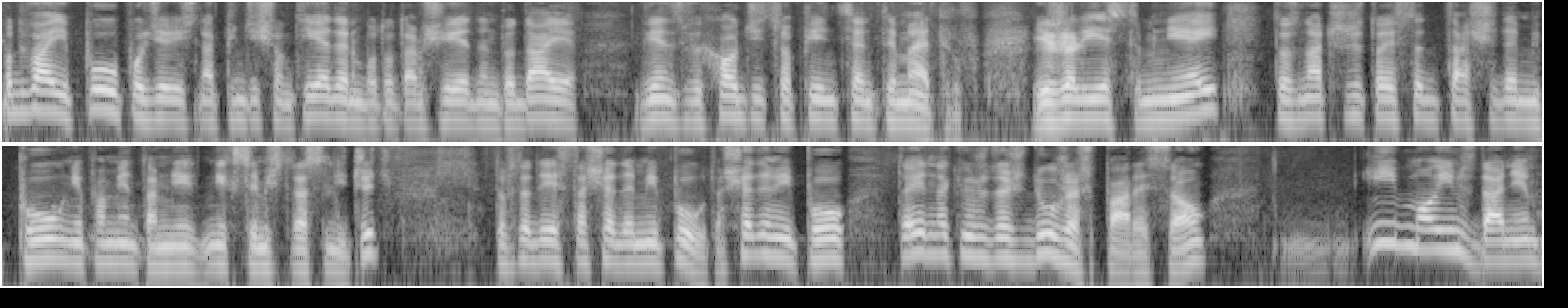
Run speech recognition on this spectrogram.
Bo 2,5 podzielić na 51, bo to tam się jeden dodaje, więc wychodzi co 5 cm. Jeżeli jest mniej, to znaczy, że to jest wtedy ta 7,5, nie pamiętam, nie, nie chcę mi się teraz liczyć, to wtedy jest ta 7,5. Ta 7,5 to jednak już dość duże szpary są i moim zdaniem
